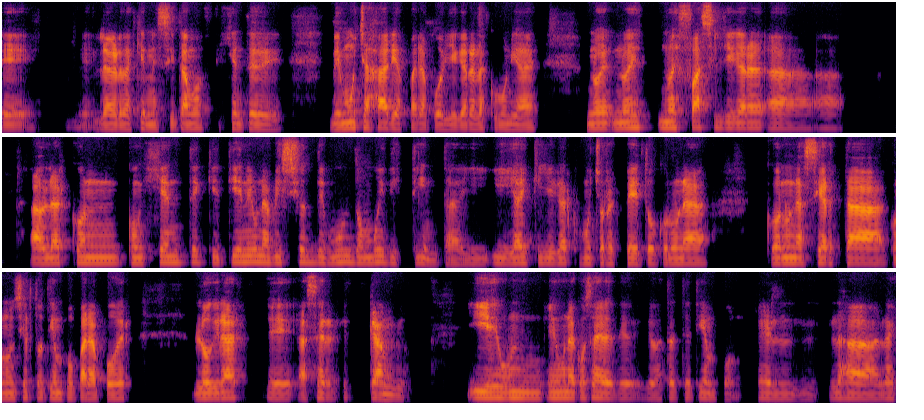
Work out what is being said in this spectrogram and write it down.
eh, eh, la verdad es que necesitamos gente de, de, muchas áreas para poder llegar a las comunidades. No, no, es, no es, fácil llegar a, a, hablar con, con, gente que tiene una visión de mundo muy distinta y, y, hay que llegar con mucho respeto, con, una, con, una cierta, con un cierto tiempo para poder lograr eh, hacer cambio. Y es, un, es, una cosa de, de bastante tiempo. El, la, la,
